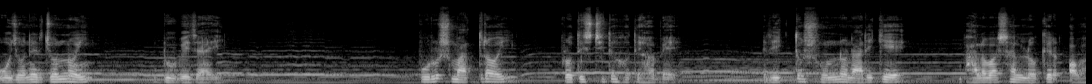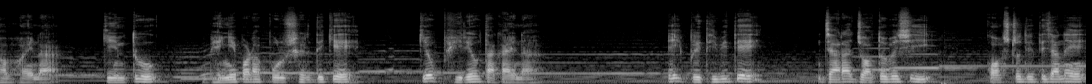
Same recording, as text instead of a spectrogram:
ওজনের জন্যই ডুবে যায়। পুরুষ মাত্রই প্রতিষ্ঠিত হতে হবে। রিক্ত শূন্য নারীকে ভালোবাসার লোকের অভাব হয় না। কিন্তু ভেঙে পড়া পুরুষের দিকে কেউ ফিরেও তাকায় না। এই পৃথিবীতে যারা যত বেশি কষ্ট দিতে জানে,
